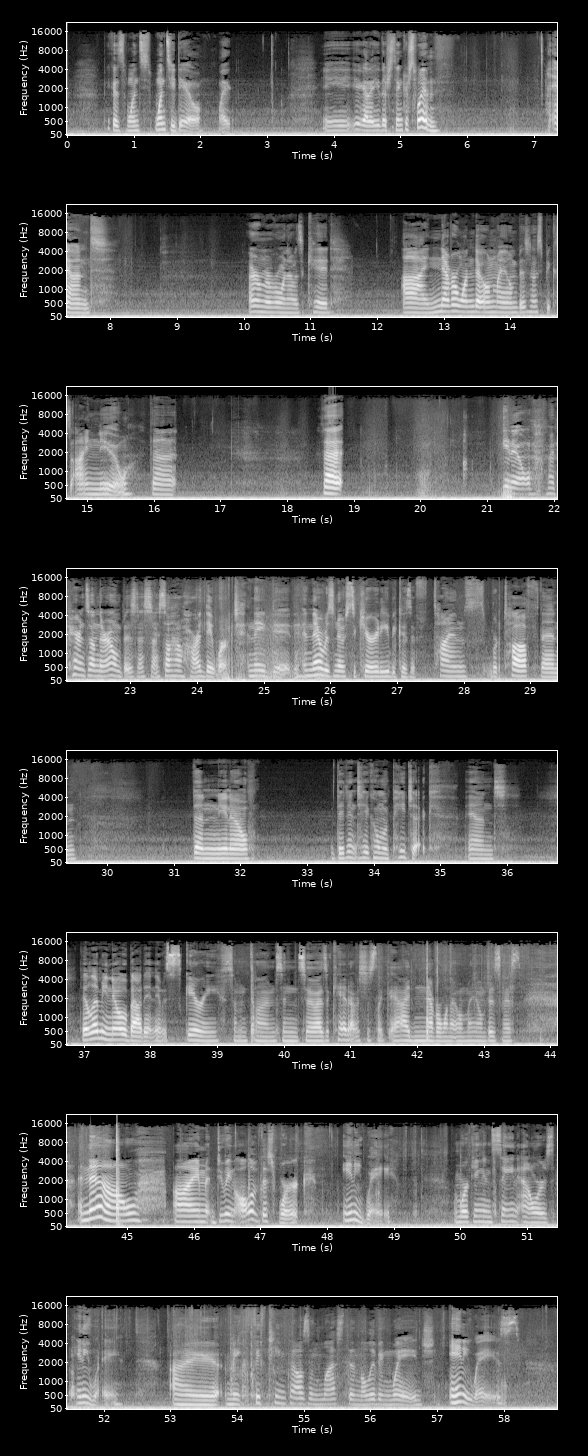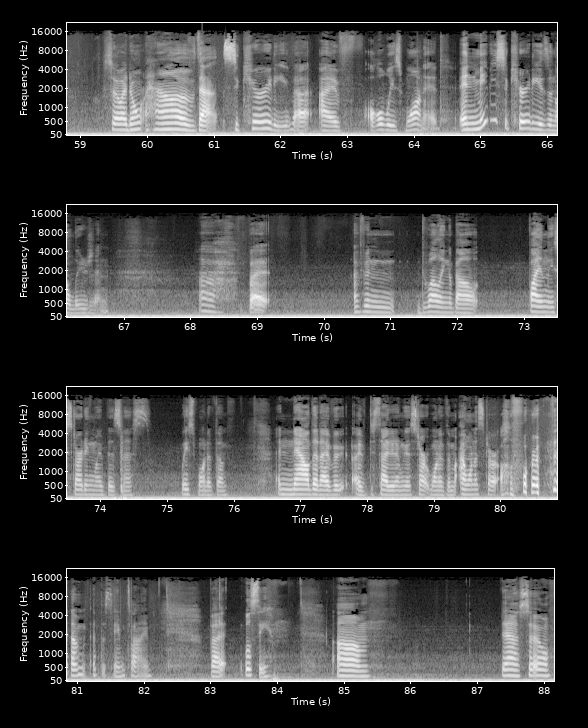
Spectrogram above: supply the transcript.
because once once you do, like you, you gotta either sink or swim. And I remember when I was a kid, I never wanted to own my own business because I knew that that you know, my parents owned their own business and I saw how hard they worked and they did. And there was no security because if times were tough then then, you know, they didn't take home a paycheck and they let me know about it and it was scary sometimes. And so as a kid i was just like i'd never want to own my own business. And now i'm doing all of this work anyway. I'm working insane hours anyway. I make 15000 less than the living wage anyways. So i don't have that security that i've always wanted. And maybe security is an illusion uh, but I've been dwelling about finally starting my business, at least one of them. And now that I've I've decided I'm going to start one of them, I want to start all four of them at the same time. But we'll see. Um, yeah, so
